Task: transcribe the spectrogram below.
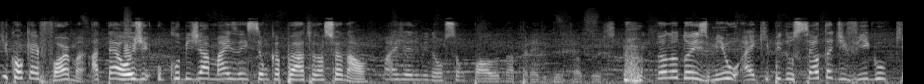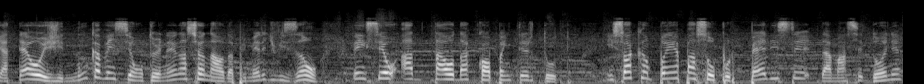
De qualquer forma, até hoje o clube jamais venceu um campeonato nacional, mas já eliminou São Paulo na pré-Libertadores. no ano 2000, a equipe do Celta de Vigo, que até hoje nunca venceu um torneio nacional da primeira divisão, venceu a tal da Copa Intertoto. Em sua campanha passou por Pelister da Macedônia,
